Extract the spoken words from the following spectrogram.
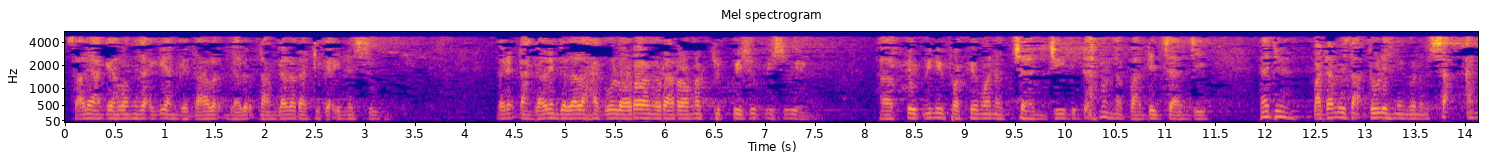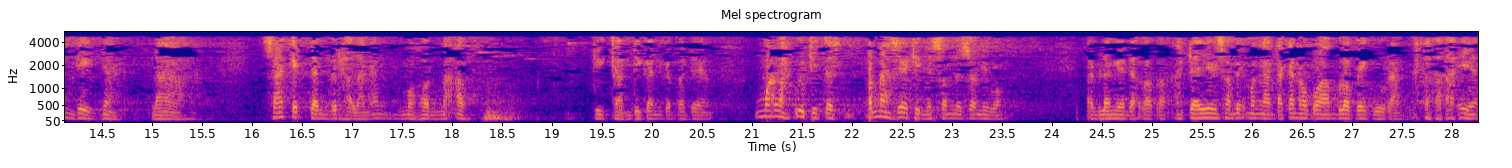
Soalnya akeh wong saiki yang jaluk jaluk tanggal ora dikai nesu. Dari tanggalin delalah aku loro ora rono dipisu-pisu. Habib ini bagaimana janji tidak menepati janji. Aduh, padahal wis tak tulis ning kono seandainya. Nah, sakit dan berhalangan mohon maaf digantikan kepada yang malah gue dites pernah saya dineson-nesoni wong. Saya bilang ya tidak apa-apa. Ada yang sampai mengatakan apa amplopnya kurang? Ya.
